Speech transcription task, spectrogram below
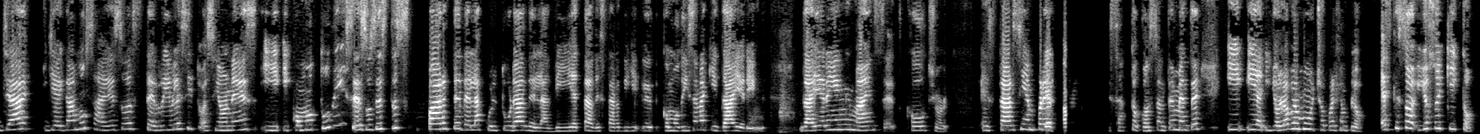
ya llegamos a esas terribles situaciones y, como tú dices, esto es parte de la cultura de la dieta, de estar, eh, como dicen aquí, dieting, dieting mindset, culture, estar siempre, exacto, constantemente. Y, y, yo lo veo mucho, por ejemplo, es que soy, yo soy Quito,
